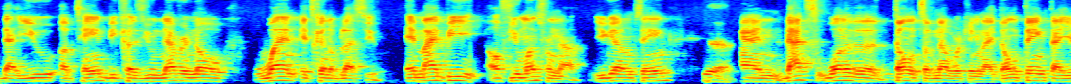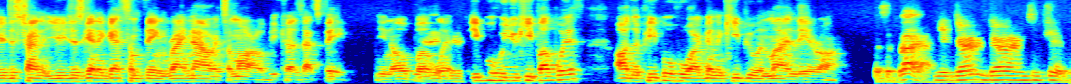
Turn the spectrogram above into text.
that you obtain because you never know when it's gonna bless you. It might be a few months from now. You get what I'm saying? Yeah. And that's one of the don'ts of networking. Like, don't think that you're just trying to, you're just gonna get something right now or tomorrow because that's fake, you know. But Yeah, when yeah. people who you keep up with are the people who are gonna keep you in mind later on. That's a fact. Yeah, during during our internship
